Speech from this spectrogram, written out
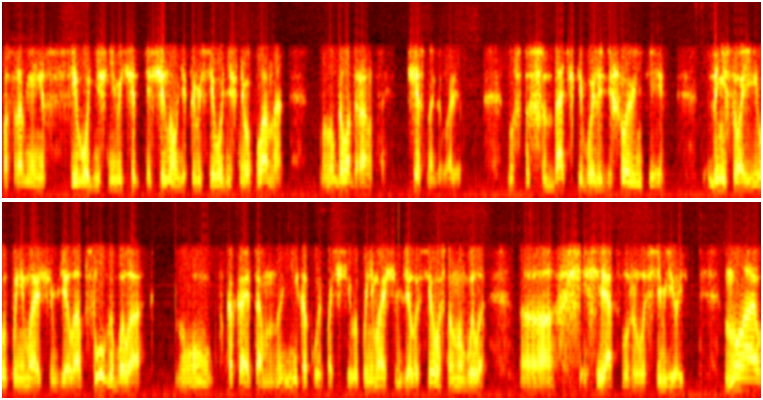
по сравнению с сегодняшними с чиновниками сегодняшнего плана, ну, голодранцы, честно говорю. Ну, датчики были дешевенькие, да не свои, вы понимаете, чем дело. Обслуга была, ну, какая там, ну, никакой почти, вы понимаете, чем дело. Все в основном было, э, обслуживалось семьей. Ну, а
